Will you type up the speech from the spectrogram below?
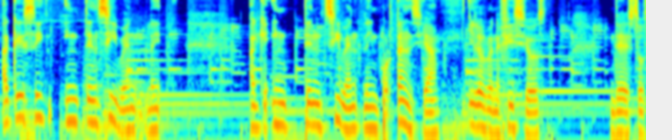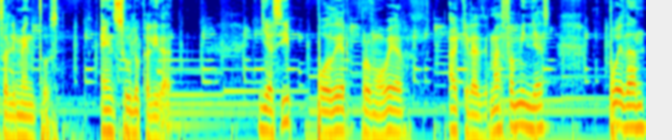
A que se intensiven a que intensiven la importancia y los beneficios de estos alimentos en su localidad y así poder promover a que las demás familias puedan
